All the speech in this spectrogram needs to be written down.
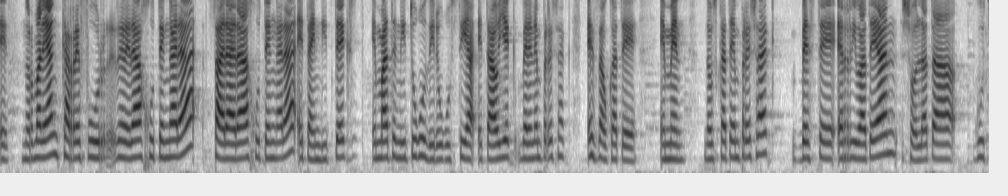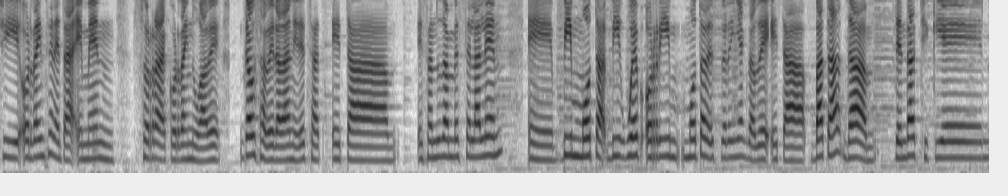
Ez, normalean Carrefourrera juten gara, Zarara juten gara eta Inditex ematen ditugu diru guztia eta hoiek beren enpresak ez daukate hemen. Dauzkate enpresak beste herri batean soldata gutxi ordaintzen eta hemen zorrak ordaindu gabe. Gauza bera da niretzat eta esan dudan bezala lehen, e, bi, mota, bi web horri mota desberdinak daude eta bata da denda txikien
